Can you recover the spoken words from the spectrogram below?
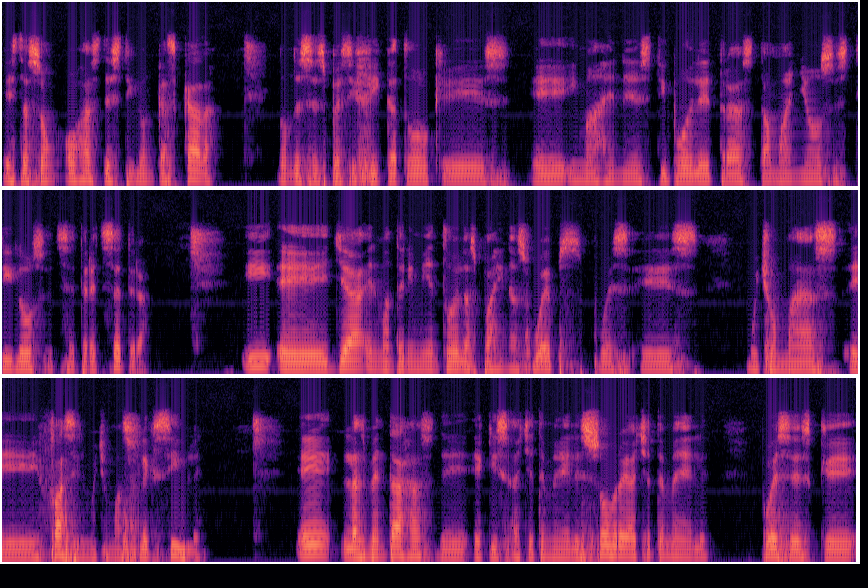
Estas son hojas de estilo en cascada, donde se especifica todo lo que es eh, imágenes, tipo de letras, tamaños, estilos, etcétera, etcétera. Y eh, ya el mantenimiento de las páginas web pues es mucho más eh, fácil, mucho más flexible. Eh, las ventajas de XHTML sobre HTML pues es que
